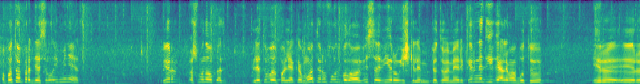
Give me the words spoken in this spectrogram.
O po to pradėsi laiminėti. Ir aš manau, kad Lietuvoje palieka moterų futbolą, o visą vyrų iškeliam į Pietų Ameriką. Ir netgi galima būtų ir, ir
